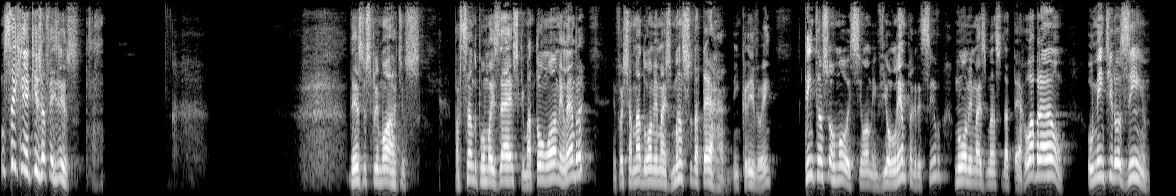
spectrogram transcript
Não sei quem aqui já fez isso. desde os primórdios, passando por Moisés, que matou um homem, lembra? E foi chamado o homem mais manso da terra. Incrível, hein? Quem transformou esse homem violento, agressivo, no homem mais manso da terra? O Abraão, o mentirosinho.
